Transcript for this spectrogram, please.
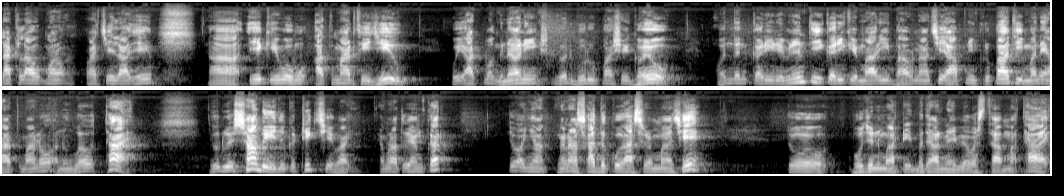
દાખલાઓ પણ વાંચેલા છે. હા, એક એવો આત્માર્થી જીવ કોઈ આત્મજ્ઞાની ગુરુ પાસે ગયો, વંદન કરીને વિનંતી કરી કે મારી ભાવના છે, આપની કૃપાથી મને આત્માનો અનુભવ થાય. ગુરુએ સાંભળી દીધું કે ઠીક છે ભાઈ, હમણાં તું એમ કર. જો અહીંયા ઘણા સાધકો આશ્રમમાં છે, તો ભોજન માટે બધાને વ્યવસ્થામાં થાય,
